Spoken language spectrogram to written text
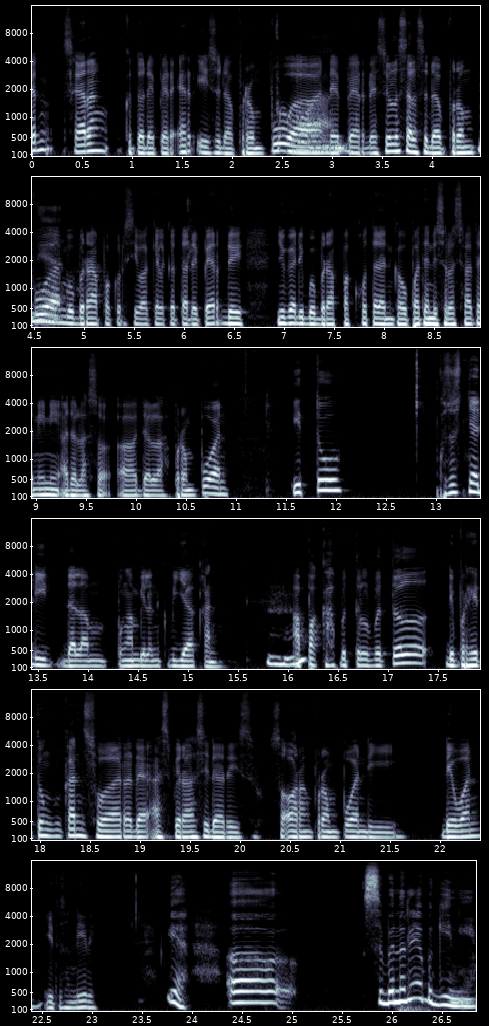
Kan sekarang ketua DPR RI sudah perempuan, Perempuan. DPRD Sulsel sudah perempuan, Iya. beberapa kursi wakil ketua DPRD juga di beberapa kota dan kabupaten di Sulawesi Selatan ini adalah so- adalah perempuan. Itu khususnya di dalam pengambilan kebijakan. Mhm. Apakah betul-betul diperhitungkan suara dan aspirasi dari se- seorang perempuan di dewan itu sendiri? Eh, sebenarnya begini,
